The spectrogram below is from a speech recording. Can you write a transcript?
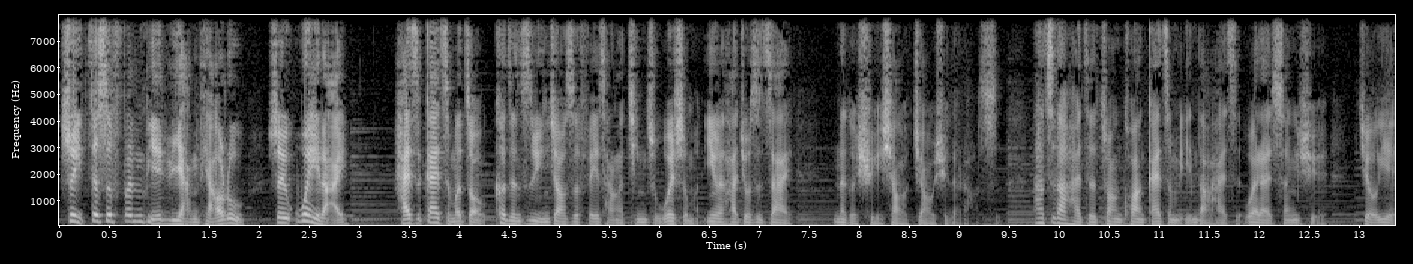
所以这是分别两条路。所以未来孩子该怎么走，课程咨询教师非常的清楚。为什么？因为他就是在那个学校教学的老师，他知道孩子的状况，该怎么引导孩子未来升学、就业。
